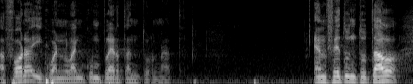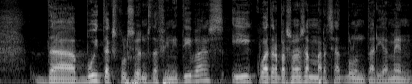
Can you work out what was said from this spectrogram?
a fora i quan l'han complert han tornat. Hem fet un total de 8 expulsions definitives i 4 persones han marxat voluntàriament.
